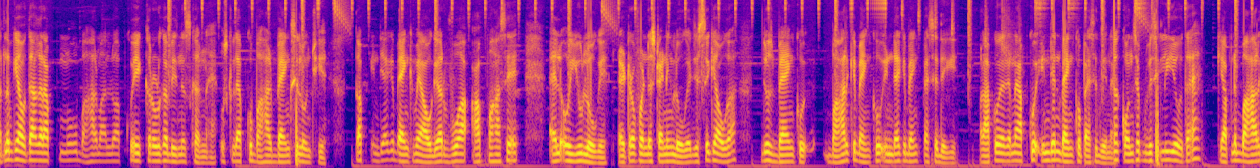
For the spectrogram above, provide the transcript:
मतलब क्या होता है, अगर आपको बाहर मान लो आपको एक करोड़ का बिज़नेस करना है, उसके लिए आपको बाहर बैंक से लोन चाहिए तो आप इंडिया के बैंक में आओगे और वो आप वहाँ से एल ओ यू लोगे लेटर ऑफ़ अंडरस्टैंडिंग लोगे, जिससे क्या होगा जो उस बैंक को, बाहर के बैंक को इंडिया के बैंक पैसे देगी। और आपको क्या करना है? आपको इंडियन बैंक को पैसे देना है। कॉन्सेप्ट बेसिकली ये होता है कि आपने बाहर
